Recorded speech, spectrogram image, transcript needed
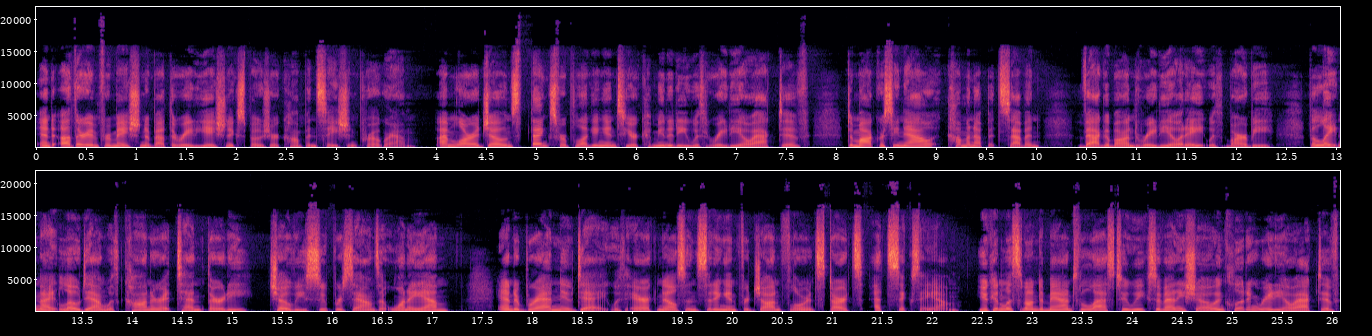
and other information about the Radiation Exposure Compensation Program. I'm Laura Jones. Thanks for plugging into your community with Radioactive. Democracy Now! coming up at 7, Vagabond Radio at 8 with Barbie, The Late Night Lowdown with Connor at 10:30, Chovy Super Sounds at 1 a.m., and A Brand New Day with Eric Nelson sitting in for John Florence starts at 6 a.m. You can listen on demand to the last two weeks of any show, including Radioactive,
